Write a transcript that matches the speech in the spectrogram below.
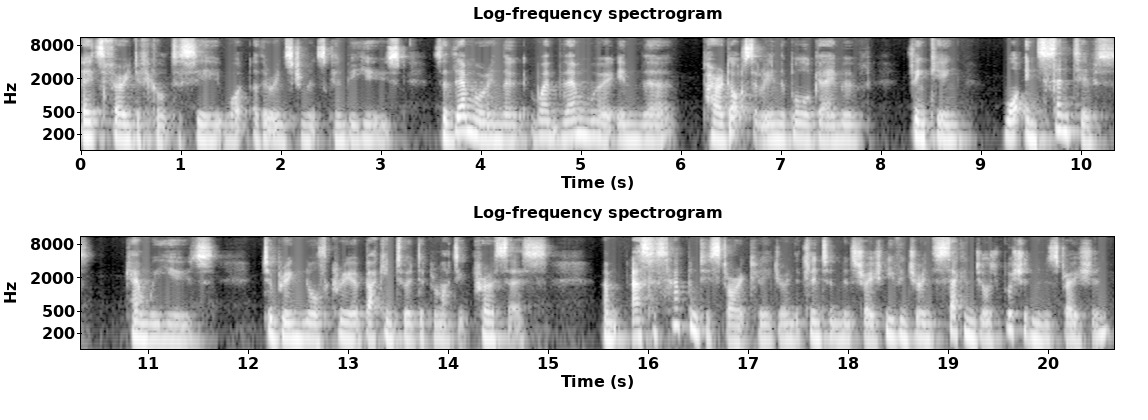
it's very difficult to see what other instruments can be used. So then we're in the, when then we're in the, paradoxically in the ball game of thinking, what incentives can we use to bring North Korea back into a diplomatic process? Um, as has happened historically during the Clinton administration, even during the second George Bush administration,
